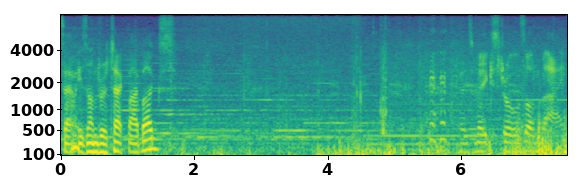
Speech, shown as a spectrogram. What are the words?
Sammy's under attack by bugs. Let's make strolls on by.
